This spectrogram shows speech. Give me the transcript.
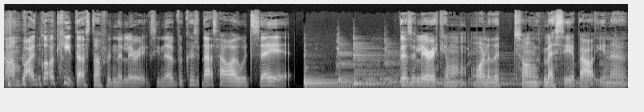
Um, but I got to keep that stuff in the lyrics, you know, because that's how I would say it. There's a lyric in one of the songs, Messy, about, you know,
